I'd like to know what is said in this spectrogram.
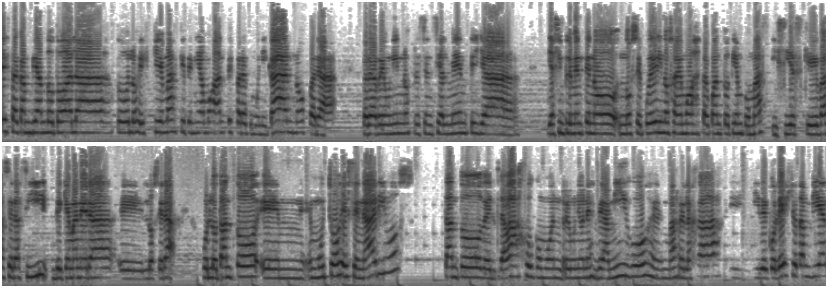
está cambiando todas todos los esquemas que teníamos antes para comunicarnos, para, para reunirnos presencialmente, ya, ya simplemente no, no se puede y no sabemos hasta cuánto tiempo más y si es que va a ser así, de qué manera eh, lo será por lo tanto, en, muchos escenarios, tanto del trabajo como en reuniones de amigos eh, más relajadas y, de colegio también,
